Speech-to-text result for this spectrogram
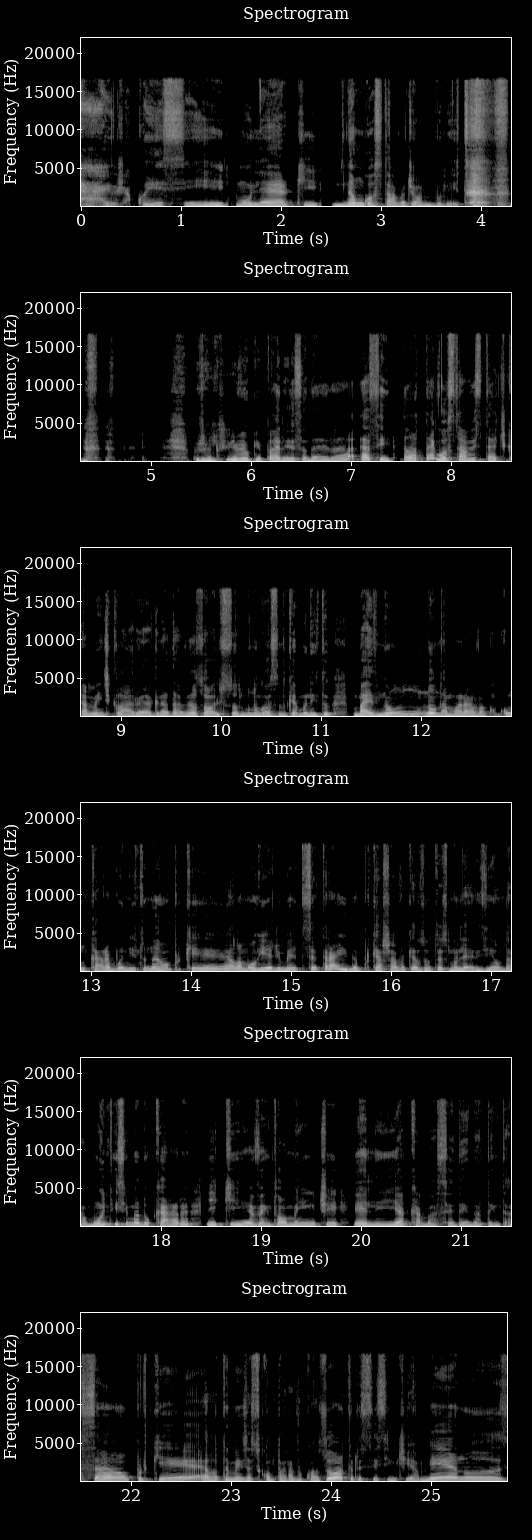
Ah, eu já conheci mulher que não gostava de homem bonito. Por incrível que pareça, né? Ela, é assim, ela até gostava esteticamente, claro, é agradável aos olhos, todo mundo gosta do que é bonito, mas não, não namorava com, com um cara bonito, não, porque ela morria de medo de ser traída, porque achava que as outras mulheres iam dar muito em cima do cara e que, eventualmente, ele ia acabar cedendo à tentação, porque ela também já se comparava com as outras, se sentia menos.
